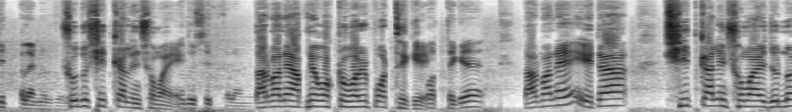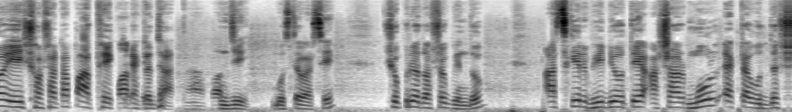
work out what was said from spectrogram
শীতকালীনের জন্য। শুধু শীতকালীন সময়ে? শুধু শীতকালীন। তার মানে আপনি অক্টোবরের পর থেকে? পর থেকে। তার মানে এটা শীতকালীন সময়ের জন্য এই শশাটা পারফেক্ট একটা জাত। হ্যাঁ, জি বুঝতে পারছি। সুপ্রিয় দর্শক বিন্দু আজকের ভিডিওতে আসার মূল একটা উদ্দেশ্য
